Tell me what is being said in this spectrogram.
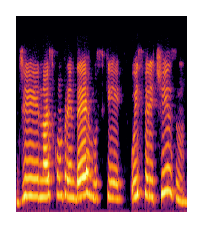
de nós compreendermos que o Espiritismo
